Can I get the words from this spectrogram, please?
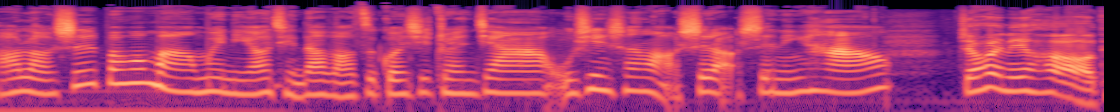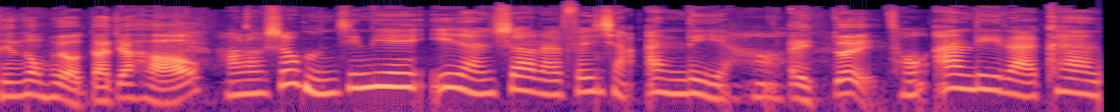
好，老师帮帮忙，为你邀请到劳资关系专家吴信生老师。老师您好，佳慧你好，听众朋友大家好。好，老师，我们今天依然是要来分享案例啊，哈。哎，对，从案例来看，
